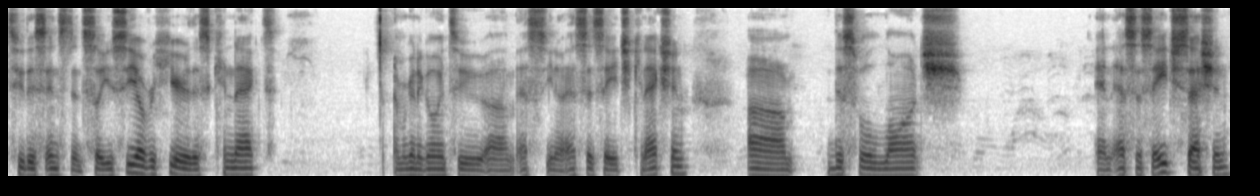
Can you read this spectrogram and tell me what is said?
to this instance. So you see over here, this connect and we're going to go into um, S, you know, SSH connection. Um, this will launch an SSH session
